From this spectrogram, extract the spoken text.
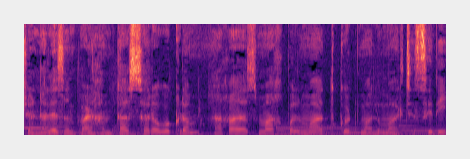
جرنالیزم په اړه هم تاسو سره وکړم هغه زما خپل مات کوټ معلومات چې سدي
